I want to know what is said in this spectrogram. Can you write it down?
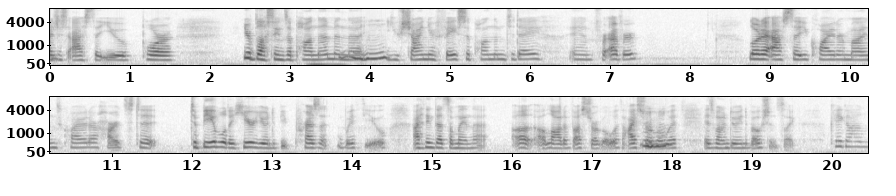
I just ask that you pour your blessings upon them and that Mhm. you shine your face upon them today and forever. Lord, I ask that you quiet our minds, quiet our hearts to to be able to hear you and to be present with you. I think that's something that a, a lot of us struggle with. I struggle Mhm. with is when I'm doing devotions like, okay, God,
